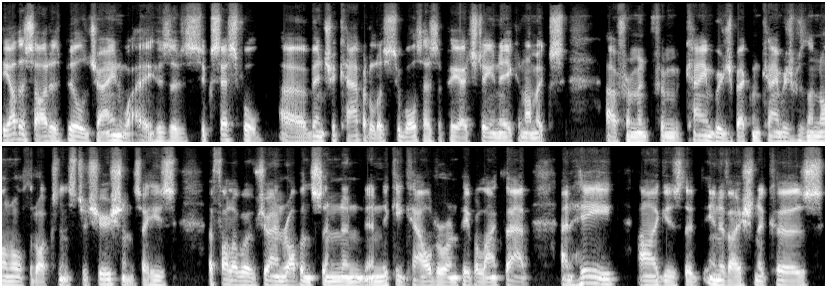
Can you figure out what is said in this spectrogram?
The other side is Bill Janeway, who's a successful uh, venture capitalist who also has a PhD in economics uh, from from Cambridge back when Cambridge was a non-orthodox institution. So he's a follower of Joan Robinson and, and Nikki Kaldor and people like that. And he argues that innovation occurs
